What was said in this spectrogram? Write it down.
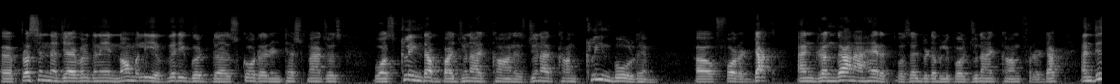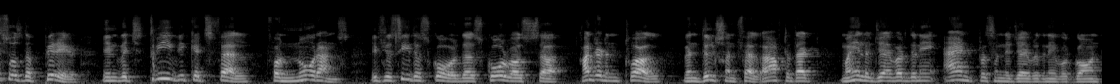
uh, Prasanna Jayawardene, normally a very good uh, scorer in test matches, was cleaned up by Junaid Khan as Junaid Khan clean bowled him uh, for a duck and Rangana Herath was LBW ball Junaid Khan for a duck and this was the period in which three wickets fell for no runs. If you see the score, the score was uh, 112 when Dilshan fell. After that, Mahela Jayawardene and Prasanna Jayawardene were gone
